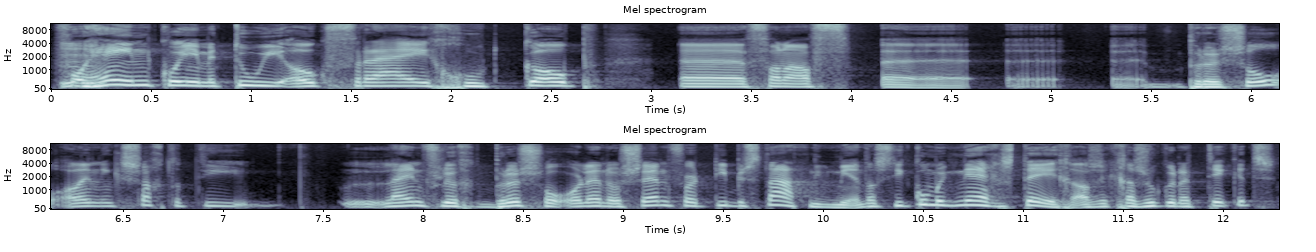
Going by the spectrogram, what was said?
Voorheen kon je met TUI ook vrij goedkoop eh, vanaf eh, eh, eh, Brussel. Alleen ik zag dat die lijnvlucht Brussel-Orlando-Sanford, die bestaat niet meer. En dat is, die kom ik nergens tegen. Als ik ga zoeken naar tickets,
